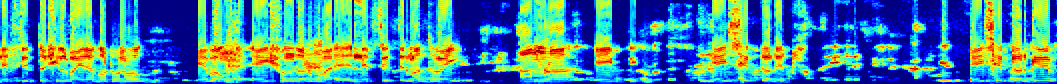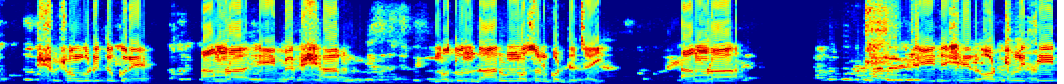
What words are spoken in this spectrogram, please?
নেতৃত্বশীল বাইরা গঠন হোক এবং এই সুন্দর নেতৃত্বের মাধ্যমেই আমরা এই এই সেক্টরের এই সেক্টরকে সুসংগঠিত করে আমরা এই ব্যবসার নতুন দ্বার উন্মোচন করতে চাই। আমরা এই দেশের অর্থনীতির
